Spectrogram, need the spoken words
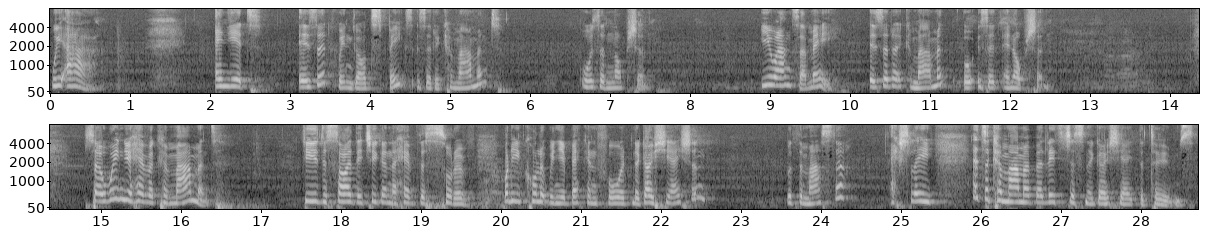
We are. And yet, is it when God speaks? Is it a commandment? Or is it an option? You answer me. Is it a commandment or is it an option? So, when you have a commandment, do you decide that you're going to have this sort of, what do you call it when you're back and forward negotiation with the master? Actually, it's a commandment, but let's just negotiate the terms.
